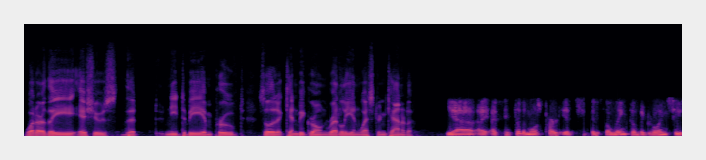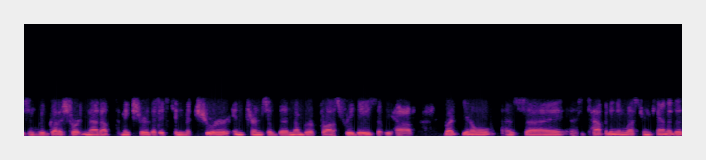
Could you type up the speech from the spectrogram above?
What are the issues that need to be improved so that it can be grown readily in Western Canada? Yeah, I, I think for the most part, it's it's the length of the growing season. We've got to shorten that up to make sure that it can mature in terms of the number of frost-free days that we have. But you know, as uh, as it's happening in Western Canada,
